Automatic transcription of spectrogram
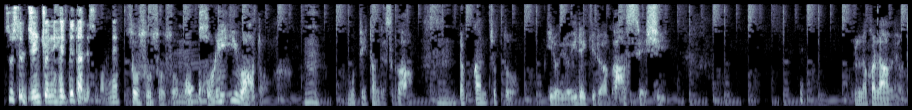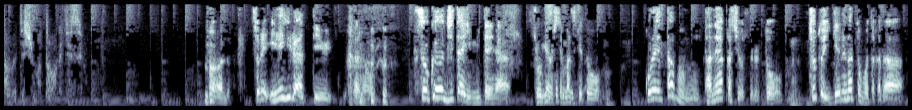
そしたら順調に減ってたんですもんね。そうそうそうそう。うんお、これいいわ、とうん。思っていたんですが、うん。若干ちょっといろいろイレギュラーが発生し、なんかラーメンを食べてしまったわけですよ。まあそれイレギュラーっていう、あの、不測の事態みたいな表現をしてますけど、これ多分種明かしをすると、うん。うん。ちょっといけるなと思ったから、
